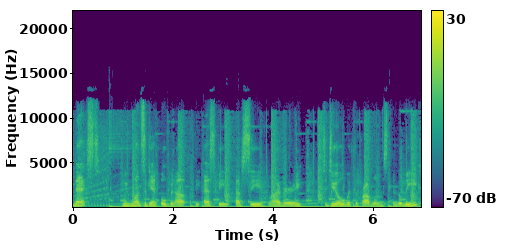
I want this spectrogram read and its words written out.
Next, we once again open up the SBFC library to deal with the problems in the league.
